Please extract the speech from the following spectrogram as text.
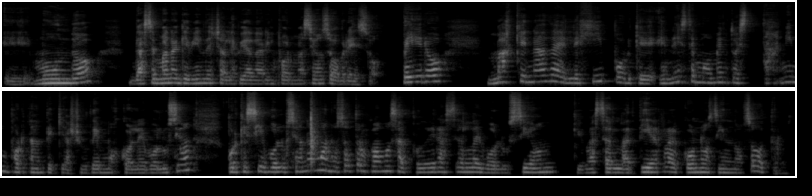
eh, mundo. La semana que viene ya les voy a dar información sobre eso. Pero más que nada elegí porque en este momento es tan importante que ayudemos con la evolución, porque si evolucionamos nosotros vamos a poder hacer la evolución que va a ser la Tierra con o sin nosotros.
